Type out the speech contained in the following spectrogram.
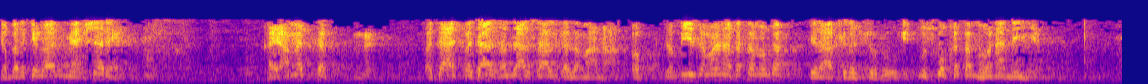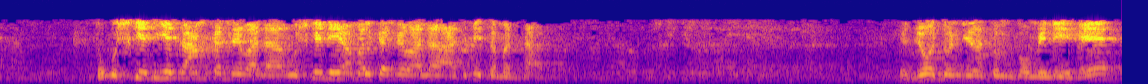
قبر کے بعد محشر ہے۔ قیامت تک پچاس پچاس ہزار سال کا زمانہ۔ اور جب یہ زمانہ ختم ہوگا، پھر آخرت شروع ہوگی۔ اس کو ختم ہونا نہیں ہے۔ تو اس کے لیے کام کرنے والا، اس کے لیے عمل کرنے والا آدمی سمجھدار۔ کہ جو دنیا تم کو ملی ہے،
